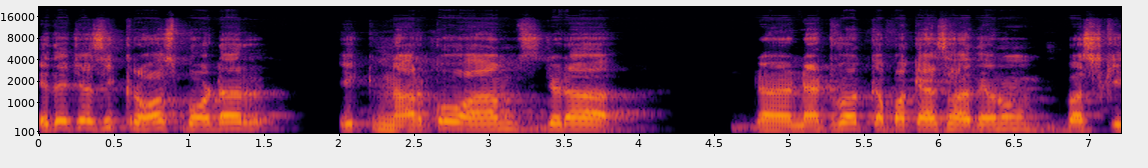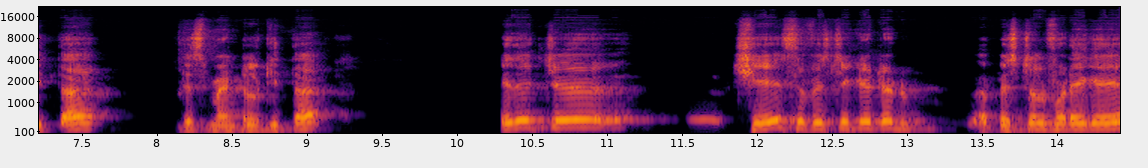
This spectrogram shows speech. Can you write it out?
ਇਹਦੇ 'ਚ ਅਸੀਂ ਕ੍ਰਾਸ ਬਾਰਡਰ ਇੱਕ ਨਾਰਕੋ ਆਰਮਸ ਜਿਹੜਾ ਨੈਟਵਰਕ ਆਪਾਂ ਕਹਿ ਸਕਦੇ ਹਾਂ, ਉਹਨੂੰ ਬਸਟ ਕੀਤਾ ਡਿਸਮੈਂਟਲ ਕੀਤਾ ਇਹਦੇ 'ਚ 6 ਸਫਿਸਟੀਕੇਟਡ ਪਿਸਟਲ ਫੜੇ ਗਏ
